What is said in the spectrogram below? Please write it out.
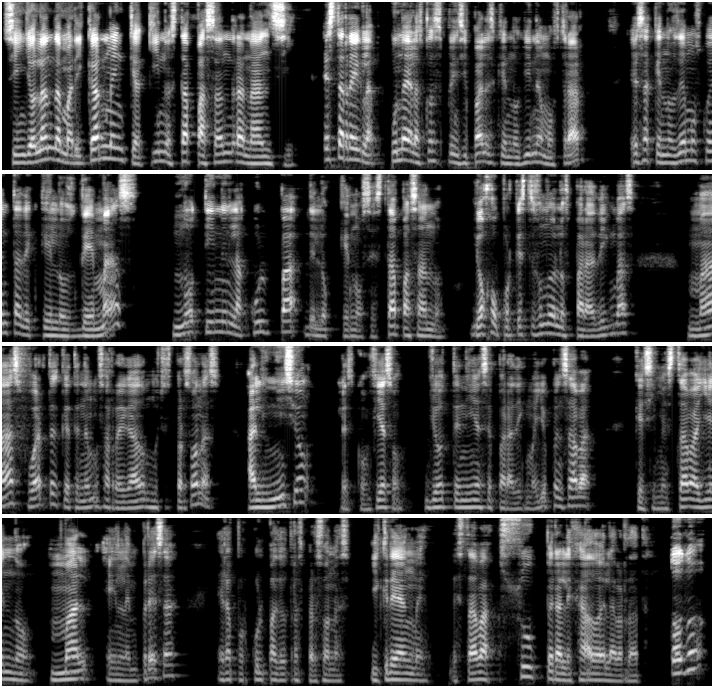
sin Yolanda Mari Carmen, que aquí no está pasando Nancy. Esta regla, una de las cosas principales que nos viene a mostrar es a que nos demos cuenta de que los demás no tienen la culpa de lo que nos está pasando. Y ojo, porque este es uno de los paradigmas más fuertes que tenemos arraigados muchas personas. Al inicio, les confieso, yo tenía ese paradigma. Yo pensaba que si me estaba yendo mal en la empresa, era por culpa de otras personas. Y créanme, estaba súper alejado de la verdad. Todo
